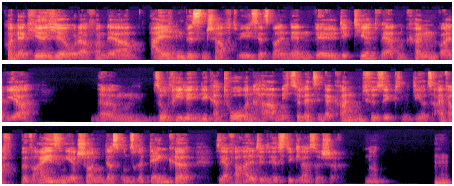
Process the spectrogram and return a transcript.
von der Kirche oder von der alten Wissenschaft, wie ich es jetzt mal nennen will, diktiert werden können, weil wir ähm, so viele Indikatoren haben, nicht zuletzt in der Quantenphysik, die uns einfach beweisen jetzt schon, dass unsere Denke sehr veraltet ist, die klassische. Ne? Mhm.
